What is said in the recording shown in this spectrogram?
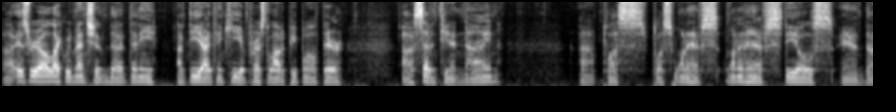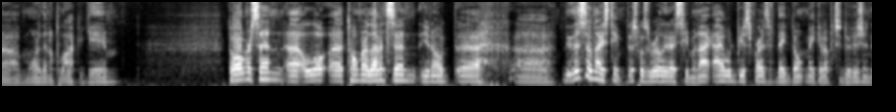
Uh, Israel, like we mentioned, uh, Deni Avdija, I think he impressed a lot of people out there. Uh, 17 and 9, uh, plus, plus one and a half, one and a half steals and uh, more than a block a game. Tomerson, uh, uh, Tomer Levinson, you know, uh, uh, this is a nice team. This was a really nice team, and I, I would be surprised if they don't make it up to Division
